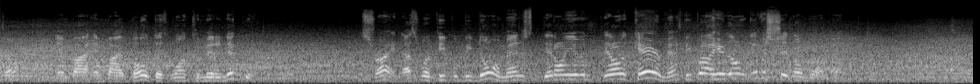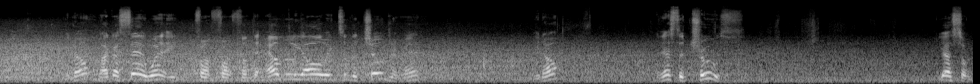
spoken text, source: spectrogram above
You know? And by and by both does one commit iniquity. Right. That's what people be doing, man. It's, they don't even they don't care, man. People out here don't give a shit no more, man. You know, like I said, when, from, from, from the elderly all the way to the children, man. You know? And that's the truth. You got some,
